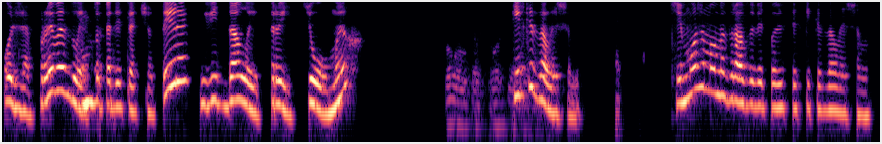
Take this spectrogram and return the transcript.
Отже, привезли 154, віддали 3 сьомих. Скільки залишилось? Чи можемо ми зразу відповісти, скільки залишилось?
